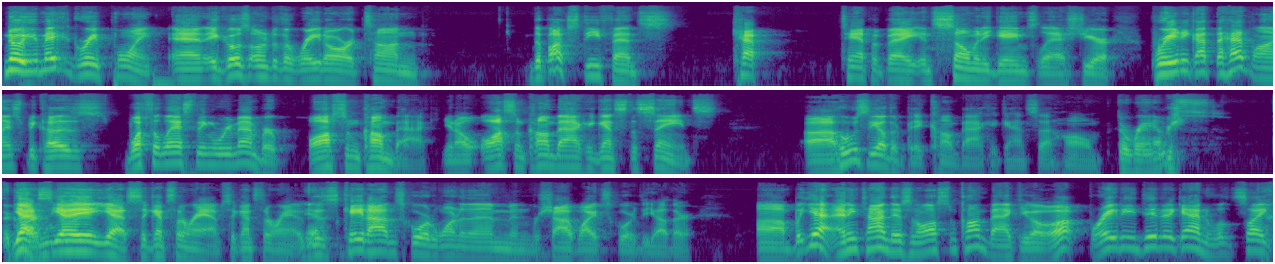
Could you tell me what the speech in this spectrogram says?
No, you make a great point, and it goes under the radar a ton. The Bucs defense kept Tampa Bay in so many games last year. Brady got the headlines because what's the last thing we remember? Awesome comeback. You know, awesome comeback against the Saints. Uh, who was the other big comeback against at home? The Rams. The yes, yeah, yeah, yes, against the Rams, against the Rams, because yeah. Cade Otton scored one of them and Rachaad White scored the other. Uh, but yeah, anytime there's an awesome comeback, you go, "Oh, Brady did it again." Well, it's like,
